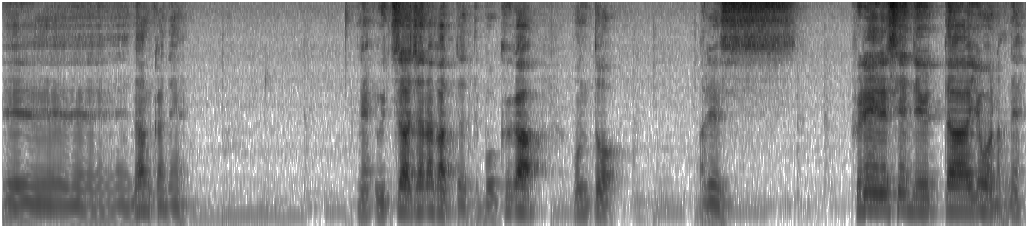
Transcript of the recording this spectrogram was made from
えー、なんかね、ね、器じゃなかったって僕が本当、あれです。フレイレ戦で言ったようなね、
